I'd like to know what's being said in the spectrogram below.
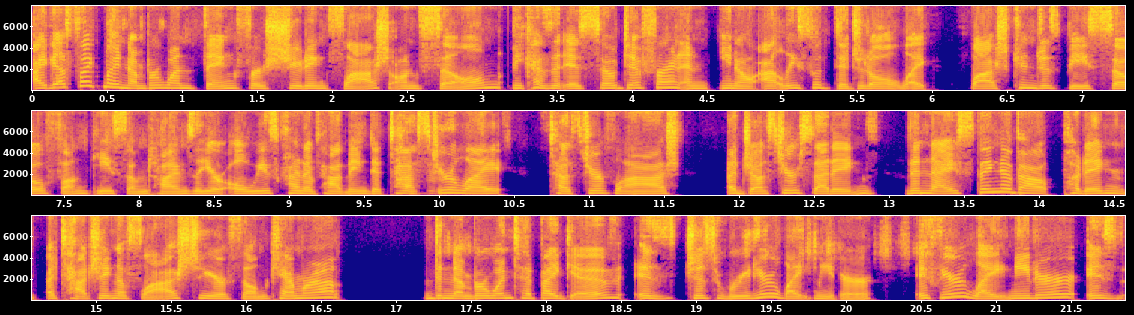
I guess like my number one thing for shooting flash on film because it is so different and you know at least with digital like flash can just be so funky sometimes that you're always kind of having to test Mhm. your light, test your flash, adjust your settings. The nice thing about putting attaching a flash to your film camera the number one tip I give is just read your light meter. If your light meter is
